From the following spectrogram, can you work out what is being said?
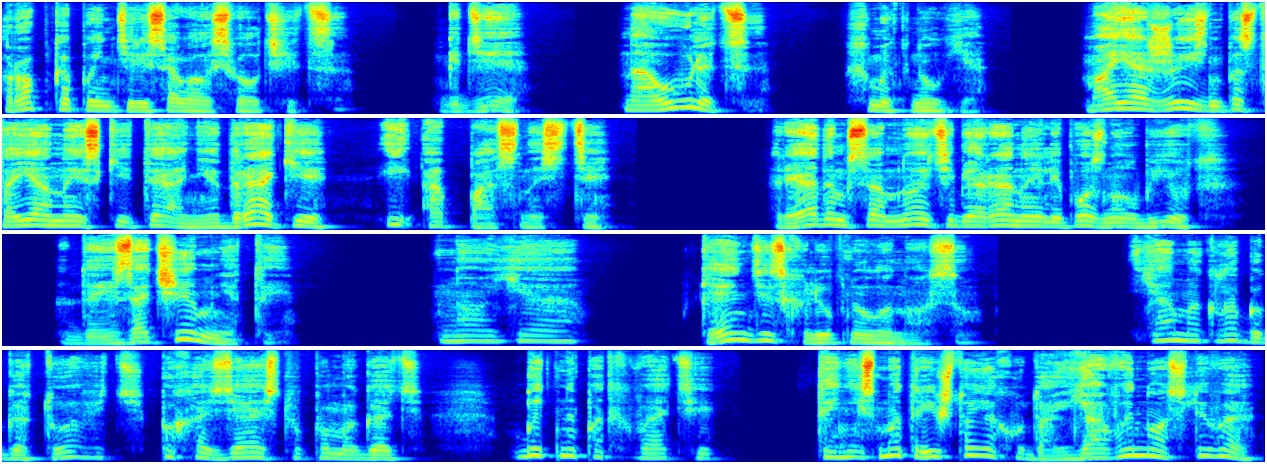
Робко поинтересовалась волчица. «Где? На улице?» — хмыкнул я. «Моя жизнь — постоянное скитание, драки и опасности». Рядом со мной тебя рано или поздно убьют. Да и зачем мне ты?» «Но я...» Кэндис хлюпнула носом. «Я могла бы готовить, по хозяйству помогать, быть на подхвате. Ты не смотри, что я худая, я выносливая.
